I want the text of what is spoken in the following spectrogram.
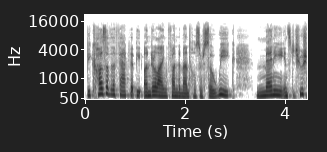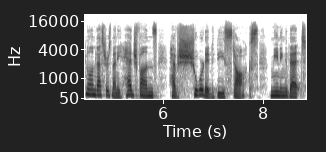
Because of the fact that the underlying fundamentals are so weak, many institutional investors, many hedge funds have shorted these stocks, meaning that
